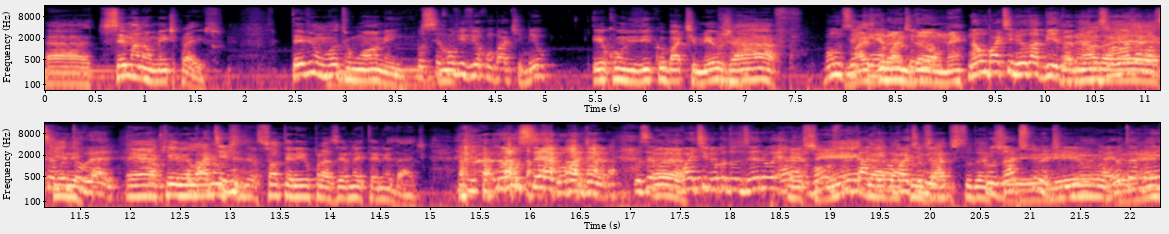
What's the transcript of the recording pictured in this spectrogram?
ah, semanalmente para isso. Teve um outro um homem, Você conviveu com Bartimeu? eu convivi com o Batimeu já Vamos dizer mais quem é grandão, Bartimeu. né? Não o Bartimeu da Bíblia, né? Não, Senão é já vamos ser aquele- muito velho. É aquele O lá, Bartimeu- não, só terei o prazer na eternidade. Não o cego, o Bartimeu. Você, É. O Bartimeu que eu tô dizendo era. Vamos sei, explicar quem é o Bartimeu. Cruzado Estudantil, Cruzado Estudantil. É, eu também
